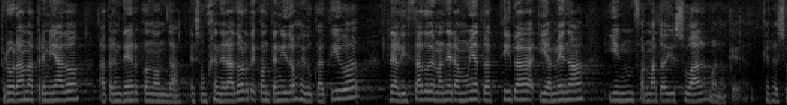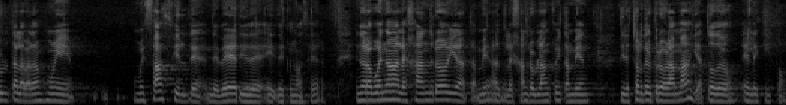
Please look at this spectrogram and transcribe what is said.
programa premiado Aprender con Onda. Es un generador de contenidos educativos realizado de manera muy atractiva y amena y en un formato visual bueno, que, resulta, la verdad, muy, muy fácil de, ver y de, conocer. Enhorabuena a Alejandro y también a Alejandro Blanco y también director del programa y a todo el equipo.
